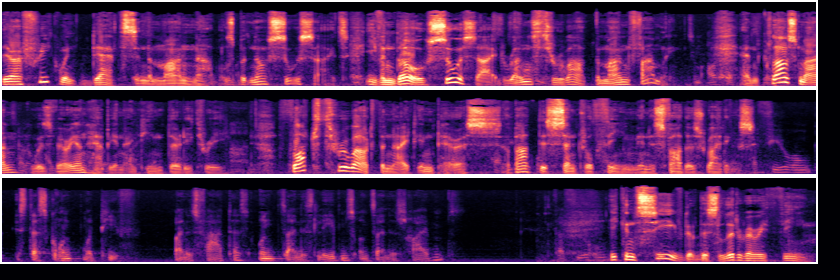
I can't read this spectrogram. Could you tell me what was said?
there are frequent deaths in the Mann novels, but no suicides, even though suicide runs throughout the Mann family. And Klaus Mann, who was very unhappy in 1933, thought throughout the night in Paris about this central theme in his father's writings. ist das Grundmotiv meines Vaters und seines Lebens und seines Schreibens. He conceived of this literary theme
